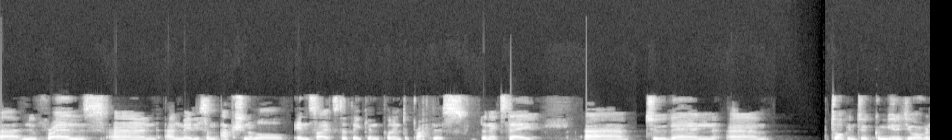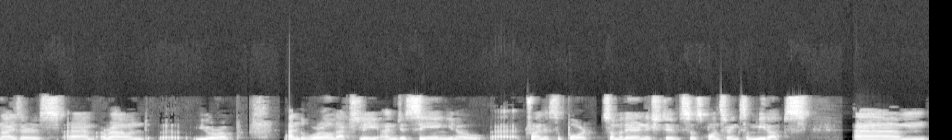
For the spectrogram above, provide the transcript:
uh, new friends and and maybe some actionable insights that they can put into practice the next day. Uh, to then um, talking to community organizers um, around uh, Europe and the world actually, and just seeing, you know, uh, trying to support some of their initiatives, so sponsoring some meetups. Um,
